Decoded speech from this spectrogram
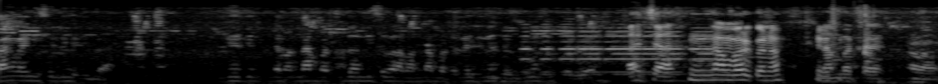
বাংলা নিচে লিখে দিবা? আচ্ছা। নাম্বার কোন নাম্বারটা হ্যাঁ।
